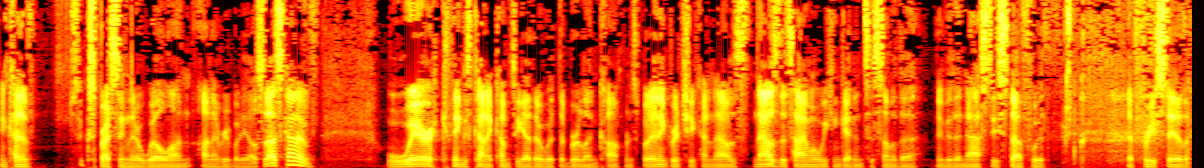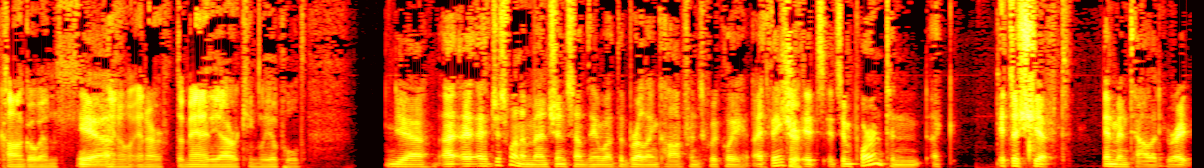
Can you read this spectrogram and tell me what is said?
and kind of expressing their will on, on everybody else. So that's kind of where things kind of come together with the Berlin conference. But I think Ritchie kind of now's, now's the time when we can get into some of the, maybe the nasty stuff with the Free State of the Congo and, Yeah. you know, and our, the man of the hour, King Leopold. Yeah, I- I, just want to mention something about the Berlin conference quickly. I think Sure. it's it's important to like it's a shift in mentality, right,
